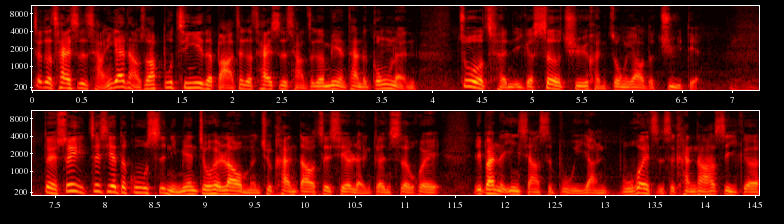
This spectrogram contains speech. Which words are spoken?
这个菜市场，应该讲说他不经意的把这个菜市场这个面摊的功能做成一个社区很重要的据点。对，所以这些的故事里面，就会让我们去看到这些人跟社会一般的印象是不一样。不会只是看到他是一个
